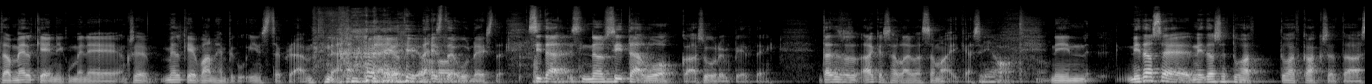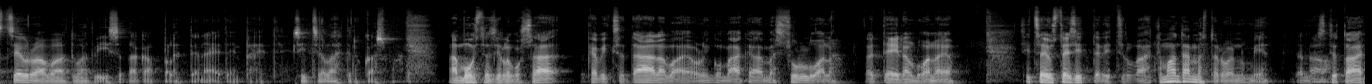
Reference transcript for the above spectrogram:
Tämä on melkein niin kuin menee, onko se melkein vanhempi kuin Instagram, näistä uudeista. Sitä, ne on sitä luokkaa suurin piirtein. Tai se on aika sellailla sama ikäisiä. Joo, Niin niitä on se, niitä on se 1000, 1200, sitten seuraavaa 1500 kappaletta ja näin eteenpäin. Sitten se on lähtenyt kasvamaan. Mä muistan silloin, kun sä kävikö sä täällä vai olinko mä käymässä sun luona tai teidän luona ja sitten sä just esittelit sillä että mä oon tämmöistä ruvennut miettimään, oh. jotain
